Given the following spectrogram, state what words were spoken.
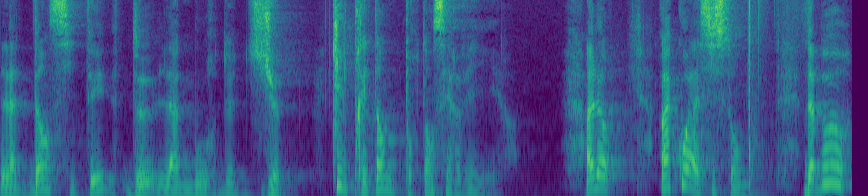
la densité de l'amour de Dieu, qu'ils prétendent pourtant servir. Alors, à quoi assistons-nous? D'abord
